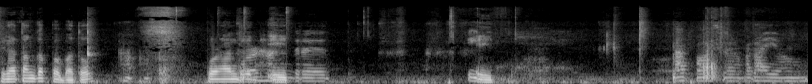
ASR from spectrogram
Tinatanggap pa ba to? Ah, 408. 408. Tapos, meron pa tayong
